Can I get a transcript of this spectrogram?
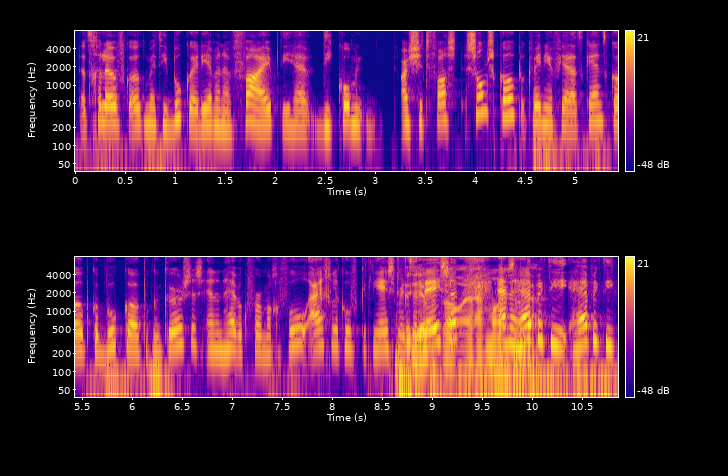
dat geloof ik ook met die boeken. Die hebben een vibe. Die, heb, die als je het vast... Soms koop, ik weet niet of jij dat kent, koop ik een boek, koop ik een cursus. En dan heb ik voor mijn gevoel, eigenlijk hoef ik het niet eens meer te Je lezen. al, ja, mooi en dan heb ja. ik, die, heb ik die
